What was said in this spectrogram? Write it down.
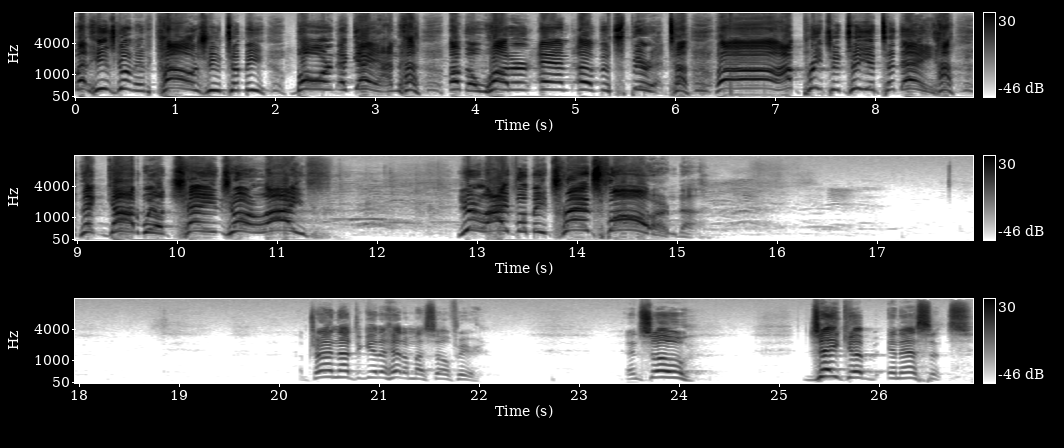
but He's going to cause you to be born again of the water and of the Spirit. Oh, I'm preaching to you today that God will change your life. Your life will be transformed. I'm trying not to get ahead of myself here. And so, Jacob, in essence,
